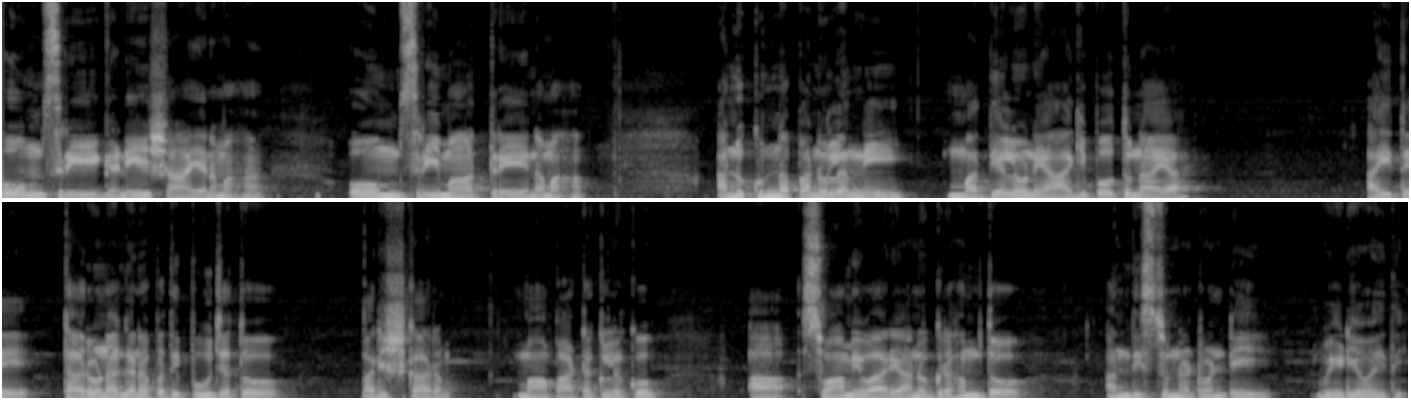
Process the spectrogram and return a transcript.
ఓం శ్రీ గణేశాయ నమ. ఓం శ్రీమాత్రే నమ. అనుకున్న పనులన్నీ మధ్యలోనే ఆగిపోతున్నాయా? అయితే తరుణ గణపతి పూజతో పరిష్కారం మా పాఠకులకు ఆ స్వామివారి అనుగ్రహంతో అందిస్తున్నటువంటి వీడియో ఇది.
